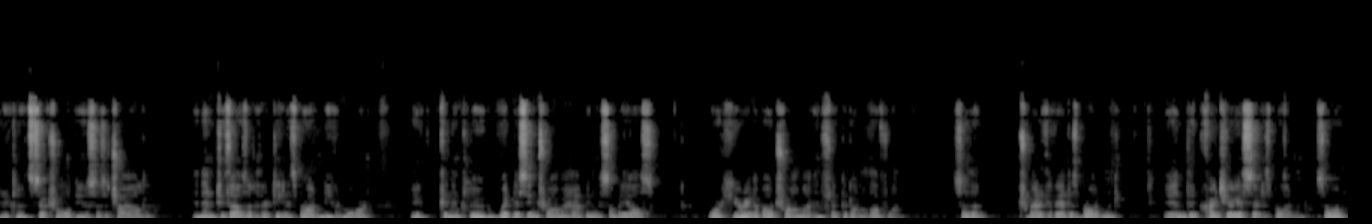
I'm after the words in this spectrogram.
It includes sexual abuse as a child. And then in 2013, it's broadened even more. It can include witnessing trauma happening to somebody else or hearing about trauma inflicted on a loved one. So the traumatic event is broadened and the criteria set is broadened. So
